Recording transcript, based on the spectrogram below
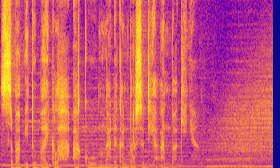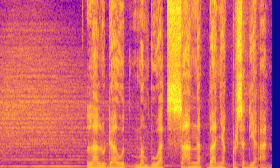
Sebab itu baiklah aku mengadakan persediaan baginya. lalu Daud membuat sangat banyak persediaan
